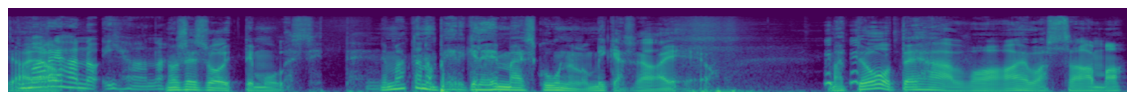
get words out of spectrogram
ja, Marihan on ihana. No se soitti mulle sitten. Mm. Ja mä ajattelin, no perkele, en mä edes kuunnellut, mikä se aihe on. Mä että joo, tehdään vaan aivan sama.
